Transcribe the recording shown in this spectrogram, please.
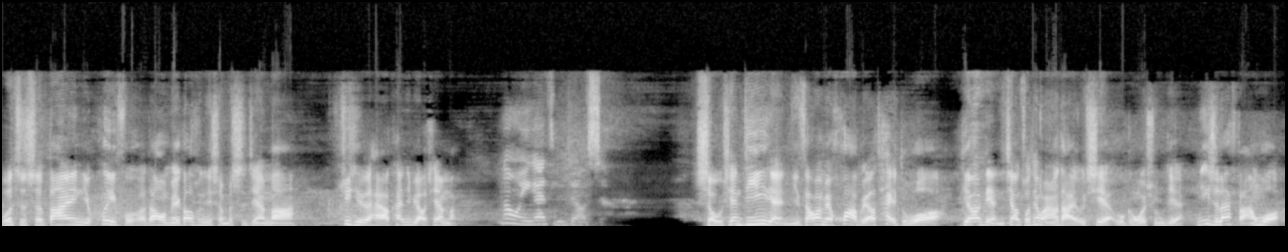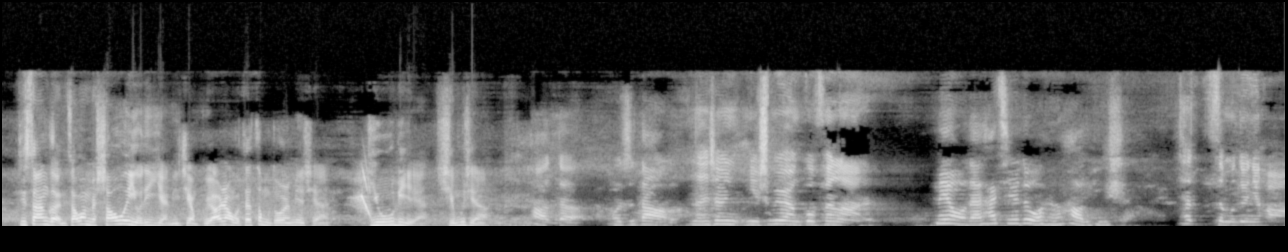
我只是答应你会复合，但我没告诉你什么时间吗？具体的还要看你表现嘛。那我应该怎么表现？首先，第一点，你在外面话不要太多；第二点，你像昨天晚上打游戏，我跟我兄弟，你一直来烦我；第三个，你在外面稍微有点眼力见，不要让我在这么多人面前丢脸，行不行？好的，我知道了。男生，你是不是有点过分了？没有的，他其实对我很好的，平时。他怎么对你好啊？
